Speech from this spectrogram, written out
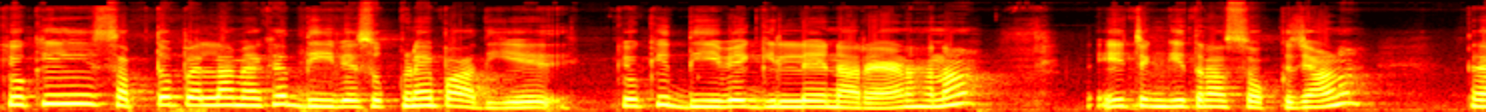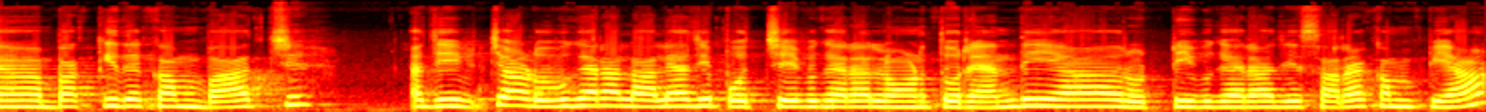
ਕਿਉਂਕਿ ਸਭ ਤੋਂ ਪਹਿਲਾਂ ਮੈਂ ਕਿਹਾ ਦੀਵੇ ਸੁੱਕਣੇ ਪਾ ਦਈਏ, ਕਿਉਂਕਿ ਦੀਵੇ ਗਿੱਲੇ ਨਾ ਰਹਿਣ, ਹਨਾ? ਇਹ ਚੰਗੀ ਤਰ੍ਹਾਂ ਸੁੱਕ ਜਾਣ। ਤਾਂ ਬਾਕੀ ਦੇ ਕੰਮ ਬਾਅਦ 'ਚ, ਅਜੇ ਝਾੜੂ ਵਗੈਰਾ ਲਾ ਲਿਆ ਜੇ ਪੋਚੇ ਵਗੈਰਾ ਲਾਉਣ ਤੋਂ ਰਹਿੰਦੇ ਆ, ਰੋਟੀ ਵਗੈਰਾ ਜੇ ਸਾਰਾ ਕੰਮ ਪਿਆ।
